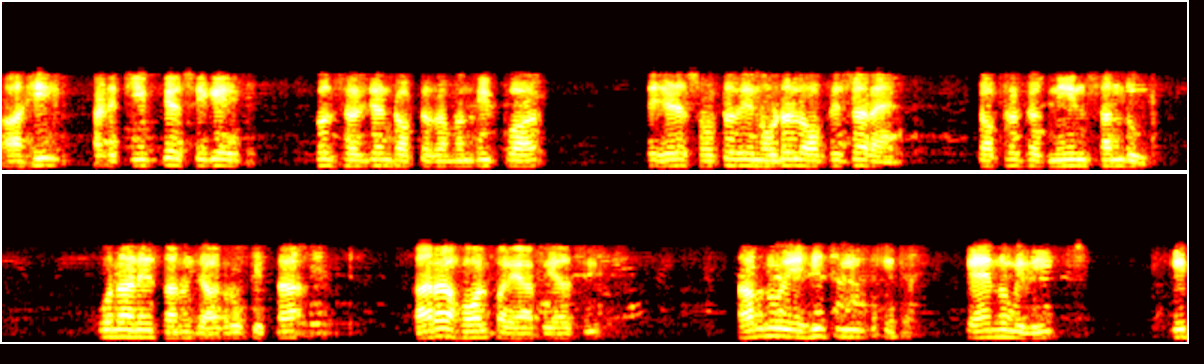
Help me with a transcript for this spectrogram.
ਆਹੀ ਸਾਡੇ ਚੀਫ ਗੈਸਟ ਸੀਗੇ civil surgeon doctor Ramandeep Kaur ਤੇ ਜਿਹੜੇ ਸੋਟੋ ਦੇ ਨੋਡਲ ਆਫੀਸਰ ਹੈ ਡਾਕਟਰ ਗਗਨੀਨ ਸੰਧੂ। ਉਹਨਾਂ ਨੇ ਸਾਨੂੰ ਜਾਗਰੂਕ ਕੀਤਾ। ਸਾਰਾ ਹਾਲ ਭਰਿਆ ਪਿਆ ਸੀ। ਸਭ ਨੂੰ ਇਹੀ ਚੀਜ਼ ਕਹਿਣ ਨੂੰ ਮਿਲੀ ਕਿ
